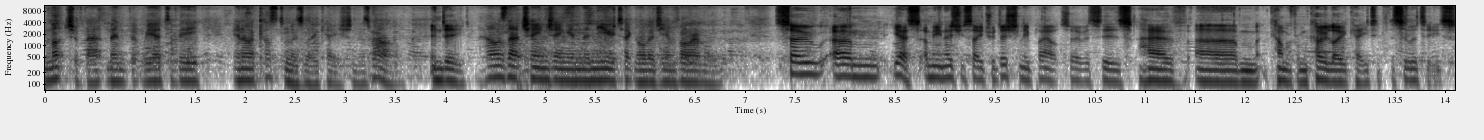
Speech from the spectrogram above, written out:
much of that meant that we had to be in our customer's location as well. Indeed. How is that changing in the new technology environment? So, um, yes, I mean, as you say, traditionally playout services have um, come from co located facilities,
